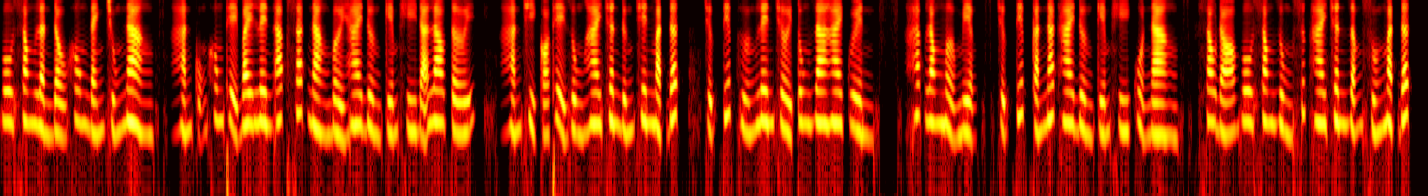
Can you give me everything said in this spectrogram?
Vô song lần đầu không đánh trúng nàng, hắn cũng không thể bay lên áp sát nàng bởi hai đường kiếm khí đã lao tới. Hắn chỉ có thể dùng hai chân đứng trên mặt đất, trực tiếp hướng lên trời tung ra hai quyền. hắc Long mở miệng, trực tiếp cắn nát hai đường kiếm khí của nàng. Sau đó vô song dùng sức hai chân dẫm xuống mặt đất,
